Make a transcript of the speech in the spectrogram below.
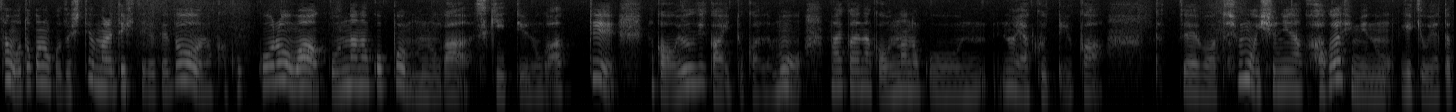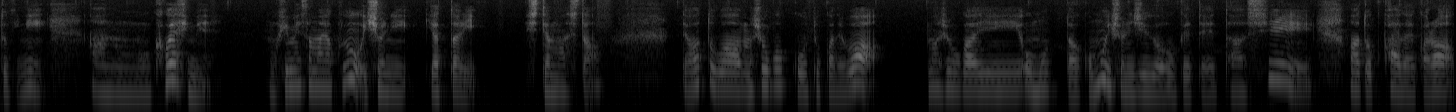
多分男の子として生まれてきてるけどなんか心は女の子っぽいものが好きっていうのがあってなんか泳ぎ会とかでも毎回なんか女の子の役っていうか例えば私も一緒になんかかぐや姫の劇をやった時にあのかぐや姫お姫様役を一緒にやったりしてました。であとは、ま、小学校とかでは、まあ、障害を持った子も一緒に授業を受けてたしあと海外から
